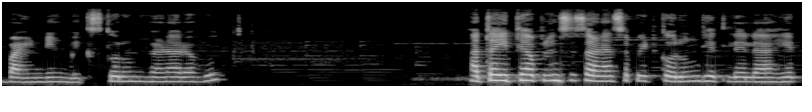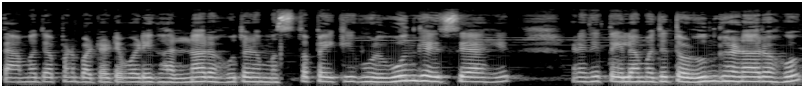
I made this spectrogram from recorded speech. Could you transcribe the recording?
बाइंडिंग मिक्स करून घेणार आहोत. आता इथे आपण जे चण्याचं पीठ करून घेतलेलं आहे त्यामध्ये आपण बटाटे वडे घालणार आहोत आणि मस्तपैकी घोळवून घ्यायचे आहेत. आणि ते तेलामध्ये तळून घेणार आहोत.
